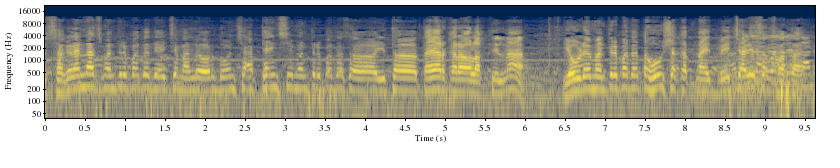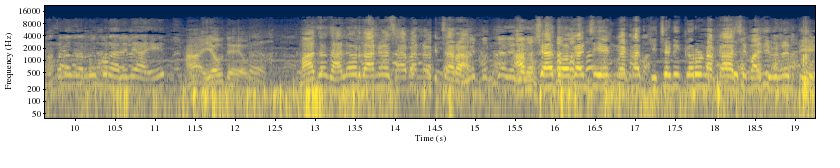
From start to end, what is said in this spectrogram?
सगळ्यांनाच मंत्रिपद द्यायचे म्हणल्यावर दोनशे अठ्ठ्याऐंशी मंत्रिपद इथं तयार करावं लागतील ना? एवढे मंत्रिपद तर होऊ शकत नाहीत. बेचाळीसच अंबरनाथ दानवे पण आलेले आहेत. हा येऊ द्या येऊ द्या. माझं झाल्यावर दानवे साहेबांना विचारा. आमच्या दोघांची एकमेकात खिचडी करू नका अशी माझी विनंती आहे.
